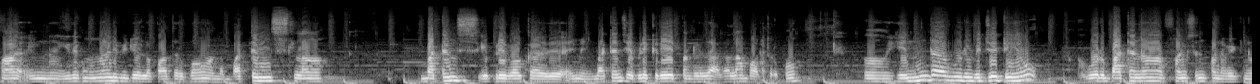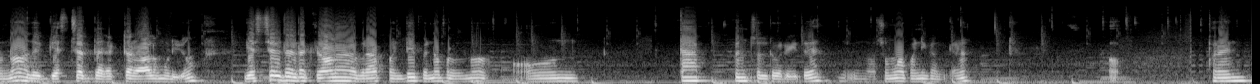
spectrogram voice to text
பா- இன்னும் இதுக்கு முன்னாடி வீடியோவில் பார்த்துருப்போம் அந்த பட்டன்ஸ்லாம் பட்டன்ஸ் எப்படி ஒர்க் ஆகுது ஐ மீன் பட்டன்ஸ் எப்படி க்ரியேட் பண்ணுறது அதெல்லாம் பார்த்துருப்போம். எந்த ஒரு விஜயத்தையும் ஒரு பட்டனாக ஃபங்க்ஷன் பண்ண வைக்கணும்னா அது கெஸ்டர் டைரக்டரால் முடியும். கெஸ்டர் டைரக்டரால் ரேப் பண்ணிட்டு இப்போ என்ன பண்ணணும்னா ஆன் டேப்னு சொல்லிட்டு ஒரு இது. நான் சும்மா பண்ணி காமிக்கிறேன் print.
